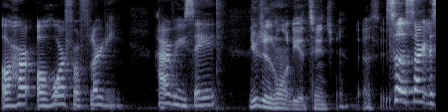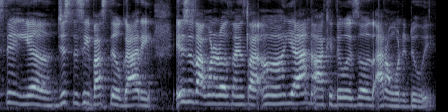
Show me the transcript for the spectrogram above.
or her a whore for flirting. However you say it. You just want the attention. That's it. To a certain extent, yeah. Just to see if I still got it. It's just like one of those things like, uh, yeah, I know I can do it, so I don't want to do it.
